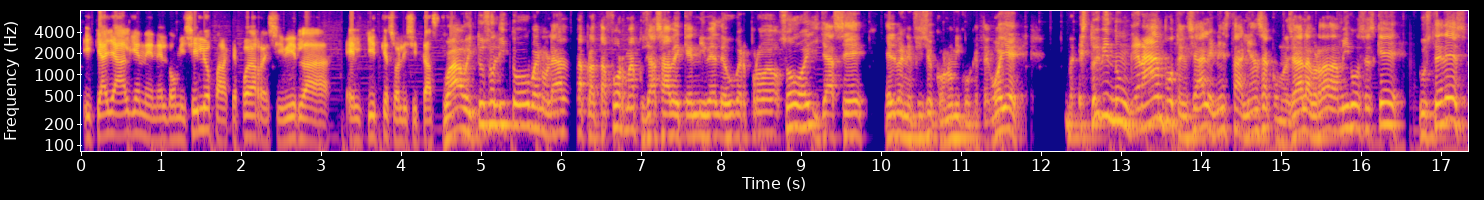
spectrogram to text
y que haya alguien en el domicilio para que pueda recibir la, el kit que solicitaste. Wow, y tú solito, bueno, le da la plataforma, pues ya sabe qué nivel de Uber Pro soy y ya sé el beneficio económico que tengo. Oye, Estoy viendo un gran potencial en esta alianza comercial. La verdad, amigos, es que ustedes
